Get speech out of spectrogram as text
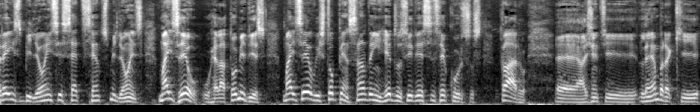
3 bilhões e 700 milhões. Mas eu, o relator me disse, mas eu estou pensando em reduzir esses recursos. Claro, é, a gente lembra que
